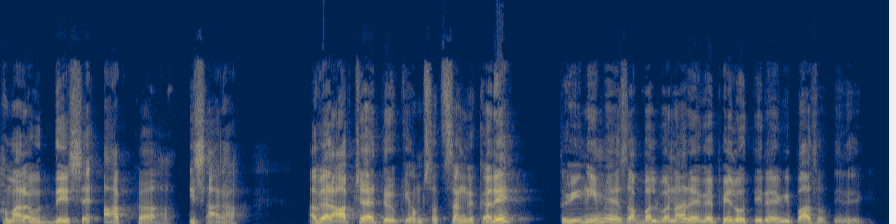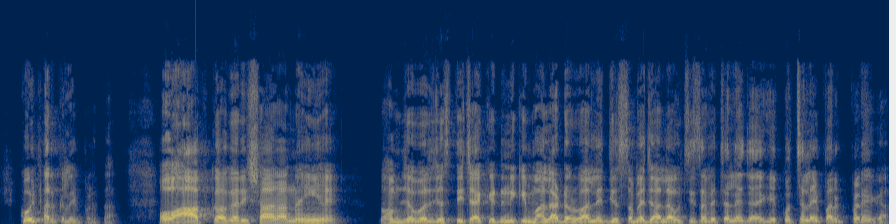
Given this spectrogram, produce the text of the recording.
हमारा उद्देश्य है आपका इशारा। अगर आप चाहते हो कि हम सत्संग करें तो इन्हीं में सब बल बना रहेगा फेल होती रहेगी, पास होती रहेगी, कोई फ़र्क नहीं पड़ता। और आपका अगर इशारा नहीं है तो हम ज़बरदस्ती चाहे किडनी की माला डरवा ले, जिस समय जाला उसी समय चले जाएँगे, कुछ नहीं फ़र्क पड़ेगा।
